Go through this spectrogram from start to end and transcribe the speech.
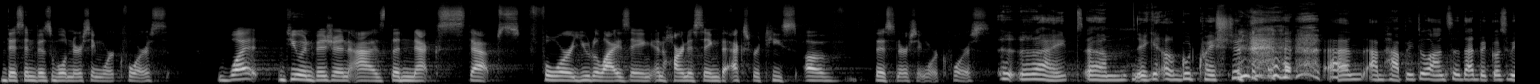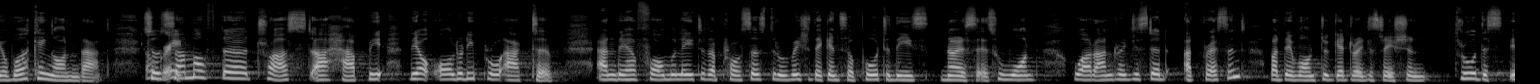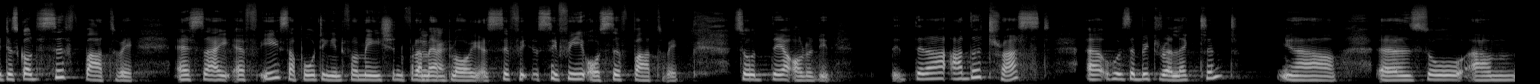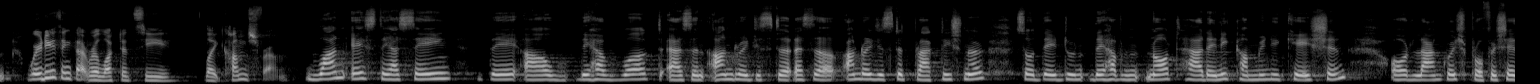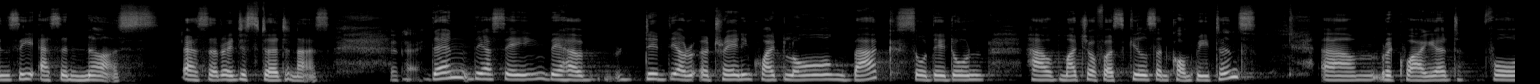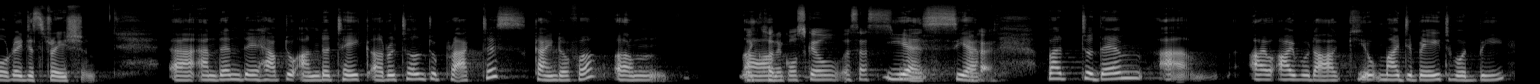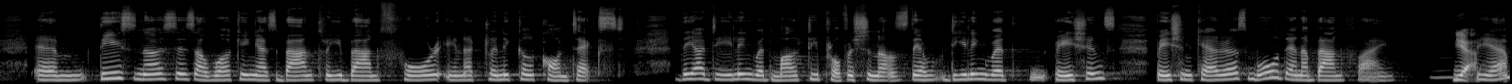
this invisible nursing workforce. What do you envision as the next steps for utilizing and harnessing the expertise of this nursing workforce? Uh, Right, um, a good question, and I'm happy to answer that because we are working on that. So great. some of the trusts are happy; they are already proactive, and they have formulated a process through which they can support these nurses who want, who are unregistered at present, but they want to get registration through this. It is called the SIF pathway, S-I-F-E, supporting information from Okay. employers, SIFI, SIFI or SIF pathway. So they are already. There are other trusts uh, who's a bit reluctant. Yeah. Uh, so um, Where do you think that reluctancy like comes from? one is they are saying they are they have worked as an unregistered as a unregistered practitioner, so they do they have not had any communication or language proficiency as a nurse, as a registered nurse. Okay. Then they are saying they have did their uh, training quite long back, so they don't have much of a skills and competence um, required for registration. Uh, and then they have to undertake a return to practice kind of a um, Like clinical skill assessment? Yes, yeah. Okay. But to them, um, I, I would argue, my debate would be um, these nurses are working as band three, band four in a clinical context. They are dealing with multi professionals, they are dealing with patients, patient carers more than a band five Yeah. yeah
